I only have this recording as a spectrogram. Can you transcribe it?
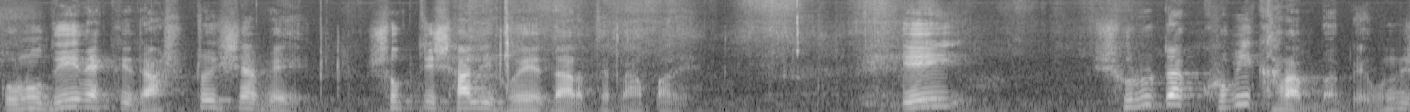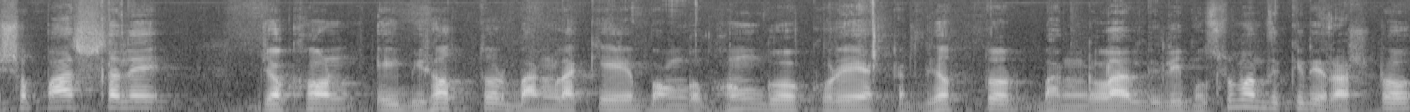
কোনোদিন একটি রাষ্ট্র হিসাবে শক্তিশালী হয়ে দাঁড়াতে না পারে। এই শুরুটা খুবই খারাপভাবে। উনিশশো পাঁচ সালে যখন এই বৃহত্তর বাংলাকে বঙ্গভঙ্গ করে একটা বৃহত্তর বাংলা লিলি মুসলমানদেরকে নিয়ে রাষ্ট্র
